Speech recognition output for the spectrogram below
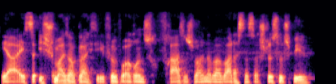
ja, ich, ich schmeiße auch gleich die fünf Euro ins Phrasenschwein, aber war das das, das Schlüsselspiel?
